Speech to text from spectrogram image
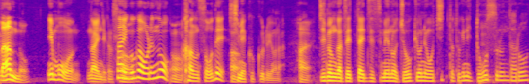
だあんの？いやもうないんだけど最後が俺うん。の感想で締めくくるような。はい。自分が絶対絶命の状況に陥った時にどうするんだろ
